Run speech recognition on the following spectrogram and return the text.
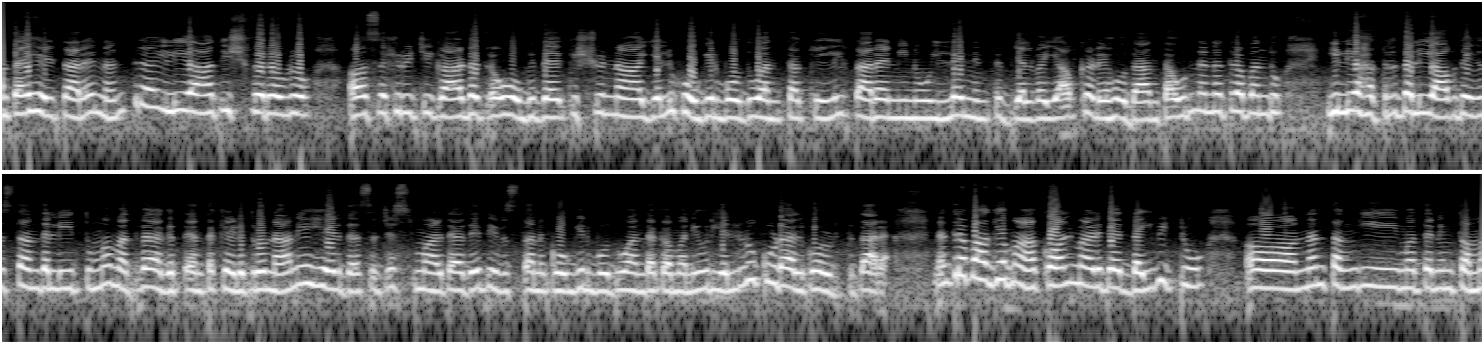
ಅಂತ ಹೇಳ್ತಾರೆ. ನಂತರ ಇಲ್ಲಿ ಆದೀಶ್ವರ್ ಅವರು ಸೆಕ್ಯೂರಿಟಿ ಗಾರ್ಡ್ ಹತ್ರ ಹೋಗಿದ್ದೆ ಕಿಶನ್ನ ಎಲ್ಲಿ ಹೋಗಿರ್ಬೋದು ಅಂತ ಕೇಳ್ತಾರೆ. ನೀನು ಇಲ್ಲೇ ನಿಂತಿದ್ಯಲ್ವ? ಯಾವ ಕಡೆ ಹೋದ ಅಂತ. ಅವ್ರು ನನ್ನ ಹತ್ರ ಬಂದು, ಇಲ್ಲಿ ಹತ್ರದಲ್ಲಿ ಯಾವ ದೇವಸ್ಥಾನದಲ್ಲಿ ತುಂಬ ಮದುವೆ ಆಗುತ್ತೆ ಅಂತ ಕೇಳಿದ್ರು. ನಾನೇ ಹೇಳಿದೆ ಸಜೆಸ್ಟ್ ಮಾಡಿದೆ ಅದೇ ದೇವಸ್ಥಾನಕ್ಕೆ ಹೋಗಿರ್ಬೋದು ಅಂದಾಗ ಮನೆಯವ್ರು ಎಲ್ಲರೂ ಕೂಡ ಅಲ್ಲಿಗೆ ಹೊರಡ್ತಿದ್ದಾರೆ ನಂತರ ಭಾಗ್ಯಮ್ಮ ಕಾಲ್ ಮಾಡಿದೆ, ದಯವಿಟ್ಟು ನನ್ನ ತಂಗಿ ಮತ್ತು ನಿಮ್ಮ ತಮ್ಮ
